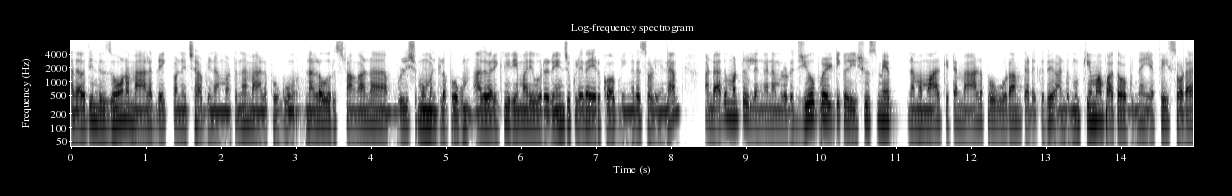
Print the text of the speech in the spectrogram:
அதாவது இந்த ஜோனை மேலே பிரேக் பண்ணிச்சு அப்படின்னா மட்டும்தான் மேலே போகும். நல்ல ஒரு ஸ்ட்ராங்கான புல்லிஷ் மூமெண்ட்டில் போகும். அது வரைக்கும் இதே மாதிரி ஒரு ரேஞ்சுக்குள்ளே தான் இருக்கும் அப்படிங்கிறத சொல்லியிருந்தேன். அண்ட் அது மட்டும் இல்லைங்க நம்மளோட ஜியோ பொலிட்டிக்கல் இஷ்யூஸுமே நம்ம மார்க்கெட்டை மேலே போக விடாமல் தடுக்குது. அண்ட் முக்கியமாக பார்த்தோம் அப்படின்னா எஃப்ஐஸோட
